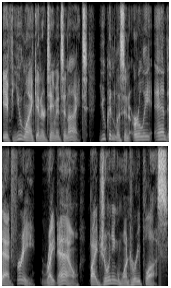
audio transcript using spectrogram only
If you like entertainment tonight, you can listen early and ad-free right now by joining Wondery Plus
